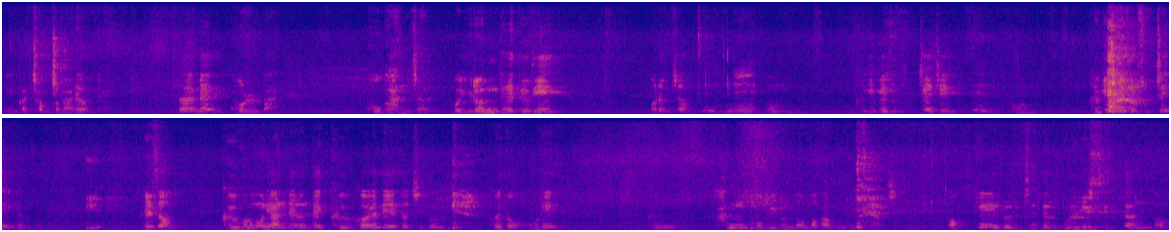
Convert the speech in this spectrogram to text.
그러니까 척추 발의 옆에. 그 다음에 골반, 고관절, 뭐 이런 데들이 어렵죠. 네. 어. 그게 계속 숙제지. 네. 어. 그게 계속 숙제예요 결국. 그래서 그 부분이 안 되는데 그거에 대해서 지금 그래도 우리 그 한 고비를 넘어가고 있는 거야 지금. 어깨를 제대로 누릴 수 있다는 거.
